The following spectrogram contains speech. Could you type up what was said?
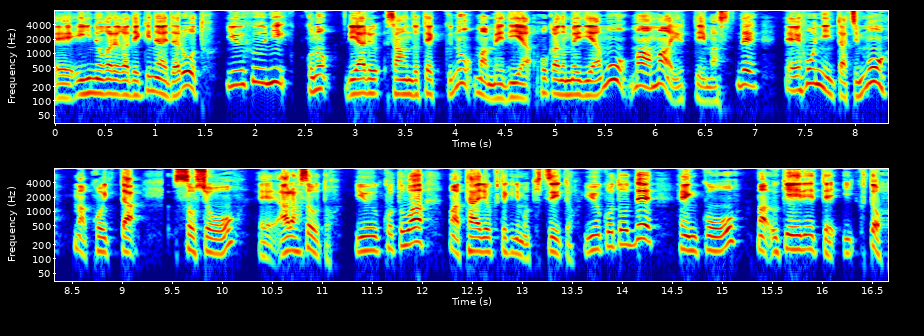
えー、言い逃れができないだろうというふうに、このリアルサウンドテックの、まあ、メディア、他のメディアもまあまあ言っています。で、えー、本人たちも、まあこういった訴訟を、えー、争うということは、まあ体力的にもきついということで、変更を、まあ受け入れていくと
